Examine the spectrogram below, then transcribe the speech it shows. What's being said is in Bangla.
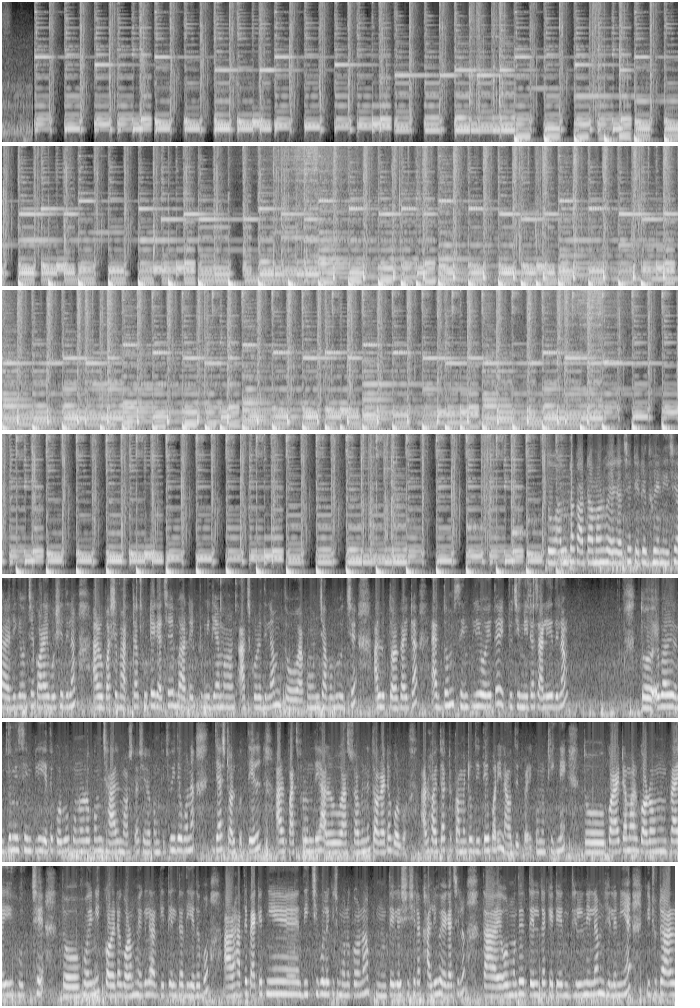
কাটা আমার হয়ে গেছে, কেটে ধুয়ে নিয়েছি, আর এদিকে হচ্ছে কড়াই বসিয়ে দিলাম, আর ও পাশে ভাতটা ফুটে গেছে বাট একটু মিডিয়াম আঁচ করে দিলাম, তো এখন চাপাবো হচ্ছে আলুর তরকারিটা, একদম সিম্পলি ওয়েতে একটু চিমনিটা চালিয়ে দিলাম। তো এবার একদমই সিম্পলি এতে করব, কোনো রকম ঝাল, মশলা সেরকম কিছুই দেবো না জাস্ট অল্প তেল আর পাঁচফোড়ন দিয়ে আলু আর সয়াবিনের তরকারিটা করব। আর হয়তো একটা টমেটো দিতেও পারি, নাও দিতে পারি, কোনো ঠিক নেই। তো কড়াইটা আমার গরম প্রায় হচ্ছে, তো হয়নি, কড়াইটা গরম হয়ে গেলে আর কি তেলটা দিয়ে দেবো। আর হাতে প্যাকেট নিয়ে দিচ্ছি বলে কিছু মনে করো না তেলের শিশিটা খালি হয়ে গেছিল, তাই ওর মধ্যে তেলটা কেটে ঢেলে নিলাম, ঢেলে নিয়ে কিছুটা আর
